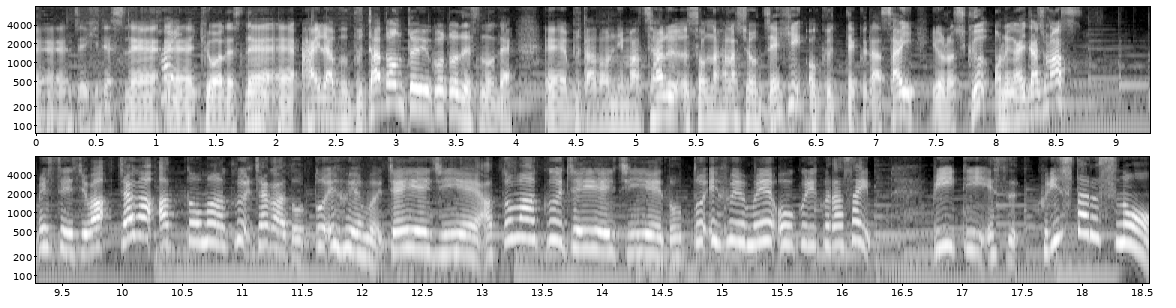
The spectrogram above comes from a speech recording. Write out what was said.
えーぜひですね、はいえー今日はですね、えー、I love 豚丼ということですので、えー豚丼にまつわるそんな話をぜひ送ってください。よろしくお願いいたします。メッセージはジャガアットマークジャガドット FM JAGA アットマーク JAGA ドット FM へお送りください BTS クリスタルスノー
